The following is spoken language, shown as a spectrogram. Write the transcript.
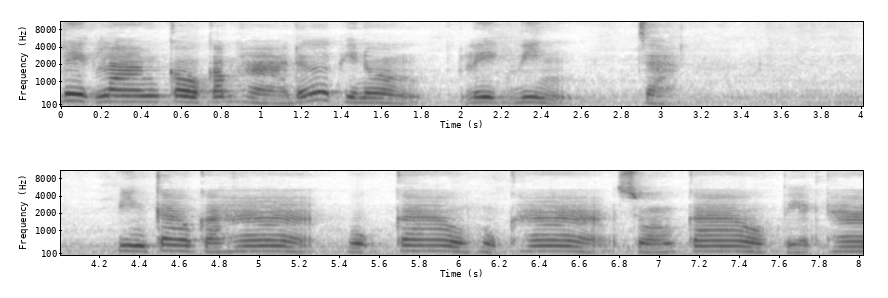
เลขล่างเก้ากับหาเด้อพี่น้องเลขวิ่งจ้ะวิ่งเก้ากับห้าหกเก้าหกห้าสองเก้าแปดห้า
